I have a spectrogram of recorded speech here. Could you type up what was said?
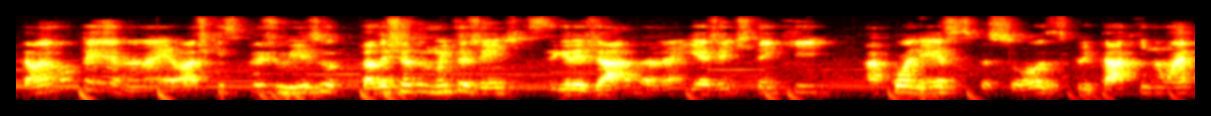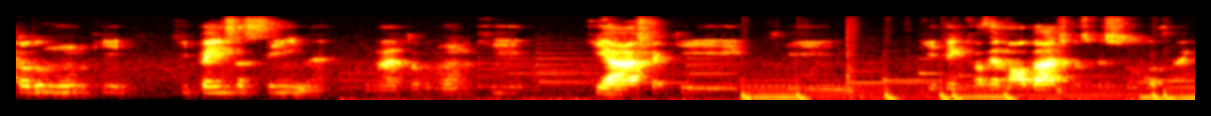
Então é uma pena, né? Eu acho que esse prejuízo está deixando muita gente desigrejada, né? E a gente tem que acolher essas pessoas, explicar que não é todo mundo que, que pensa assim, né? Não é todo mundo que, que acha que, que, que tem que fazer maldade com as pessoas, né?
